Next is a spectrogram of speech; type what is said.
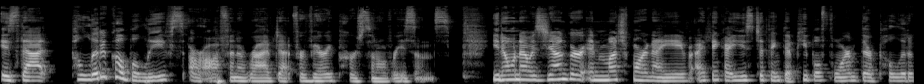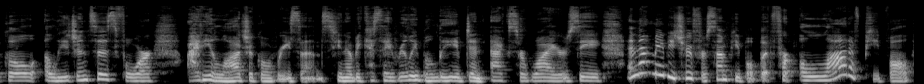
is that Political beliefs are often arrived at for very personal reasons. You know, when I was younger and much more naive, I think I used to think that people formed their political allegiances for ideological reasons, you know, because they really believed in X or Y or Z. And that may be true for some people, but for a lot of people,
